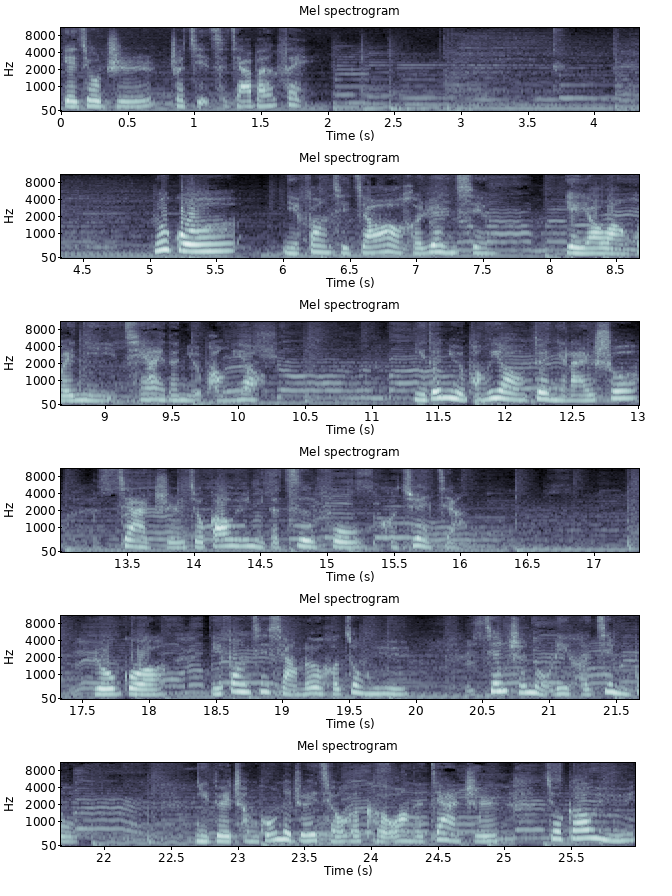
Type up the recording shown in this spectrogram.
也就值这几次加班费。如果你放弃骄傲和任性，也要挽回你亲爱的女朋友，你的女朋友对你来说价值就高于你的自负和倔强。如果你放弃享乐和纵欲，坚持努力和进步，你对成功的追求和渴望的价值就高于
